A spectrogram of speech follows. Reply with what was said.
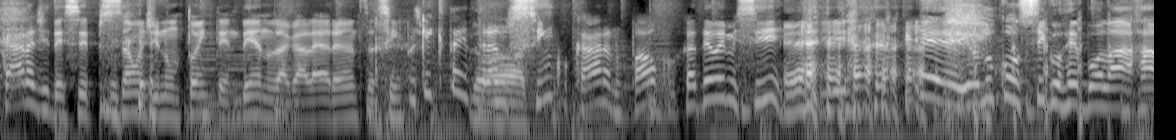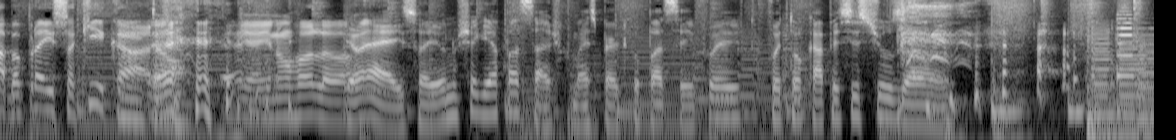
Cara de decepção de não tô entendendo da galera antes, assim. Por que que tá entrando Nossa. cinco caras no palco? Cadê o MC? Ei, eu não consigo rebolar a raba pra isso aqui, cara. E, e aí não rolou. Eu- é, isso aí eu não cheguei a passar. Acho que o mais perto que eu passei foi, foi tocar pra esses tiozão aí.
